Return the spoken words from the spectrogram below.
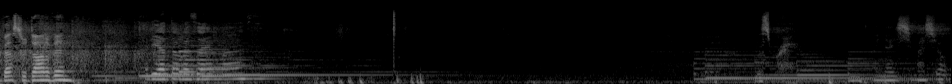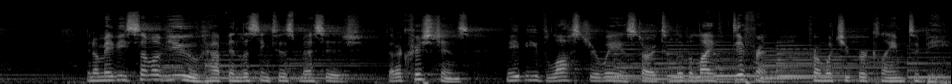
You, Pastor Donovan. ありがとうございます Let's pray. お祈りしましょう You know, maybe some of you have been listening to this message that are Christians. Maybe you've lost your way and started to live a life different from what you proclaim to be.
